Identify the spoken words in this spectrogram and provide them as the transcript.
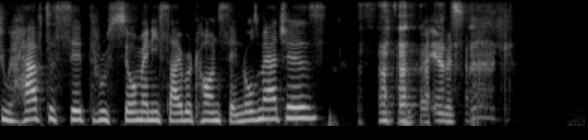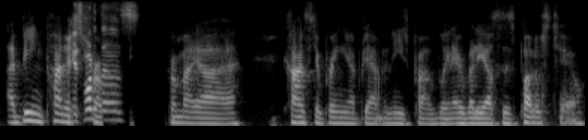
to have to sit through so many Cyber Kong singles matches? it's I'm being punished it's one for, of those. for my uh, constant bringing up Japanese, probably, and everybody else is punished too.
